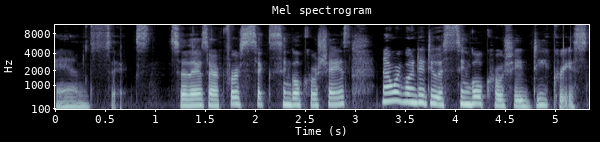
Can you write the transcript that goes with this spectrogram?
and six. So there's our first six single crochets. Now we're going to do a single crochet decrease.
